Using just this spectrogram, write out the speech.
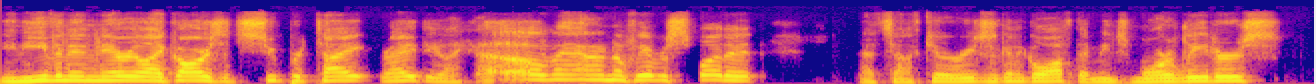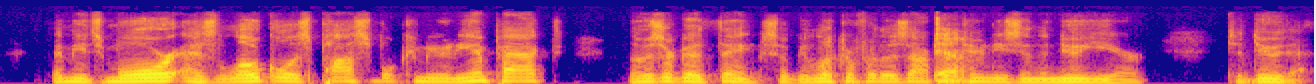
And even in an area like ours, it's super tight, right? They're like, oh man, I don't know if we ever split it. That South Carolina region is going to go off. That means more leaders. That means more as local as possible community impact. Those are good things. So be looking for those opportunities in the new year to do that.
